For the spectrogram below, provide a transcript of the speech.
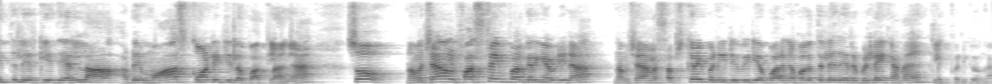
ஈத்தில் இருக்குது இது எல்லாம் அப்படியே மாஸ் குவான்டிட்டியில் பார்க்கலாங்க. ஸோ நம்ம சேனல் ஃபஸ்ட் டைம் பார்க்குறீங்க அப்படின்னா நம்ம சேனலை சப்ஸ்கிரைப் பண்ணிவிட்டு வீடியோ பாருங்கள் பக்கத்தில் இருக்கிற பில்லைக்கான கிளிக் பண்ணிக்கோங்க.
